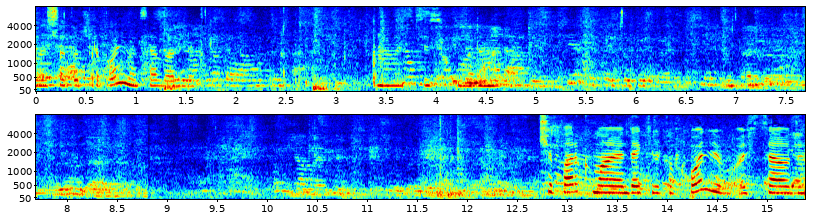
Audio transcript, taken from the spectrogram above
Але що тут прикольно, це вигляд. Ось ці сходи. Ще парк має декілька входів. Ось це один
